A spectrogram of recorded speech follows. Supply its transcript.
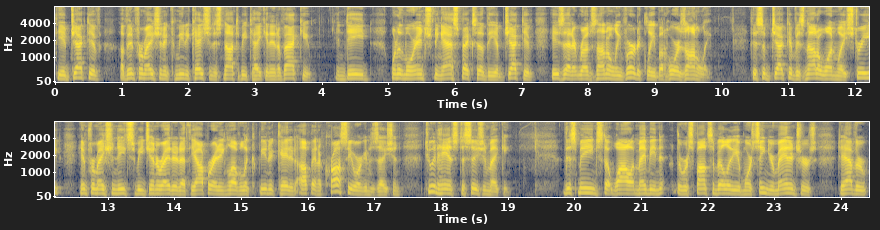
the objective of information and communication is not to be taken in a vacuum. Indeed, one of the more interesting aspects of the objective is that it runs not only vertically but horizontally. This objective is not a one way street. Information needs to be generated at the operating level and communicated up and across the organization to enhance decision making. This means that while it may be the responsibility of more senior managers to have the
